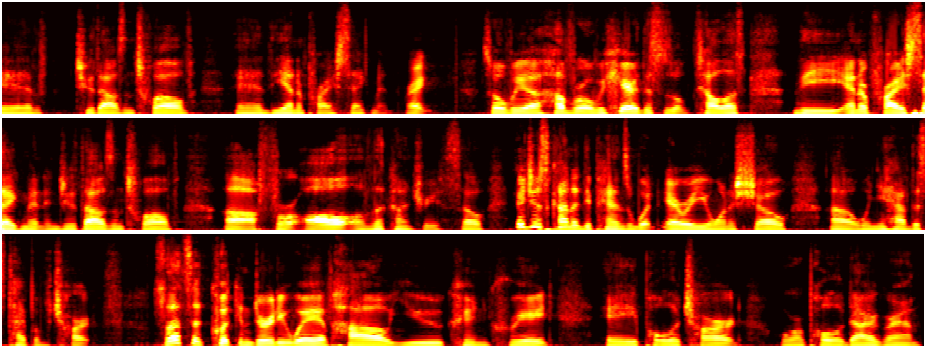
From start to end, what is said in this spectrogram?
of 2012 and the enterprise segment, right? So if we uh, hover over here, this will tell us the enterprise segment in 2012 uh, for all of the countries. So it just kind of depends what area you want to show uh, when you have this type of chart. So that's a quick and dirty way of how you can create a polar chart or a polar diagram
